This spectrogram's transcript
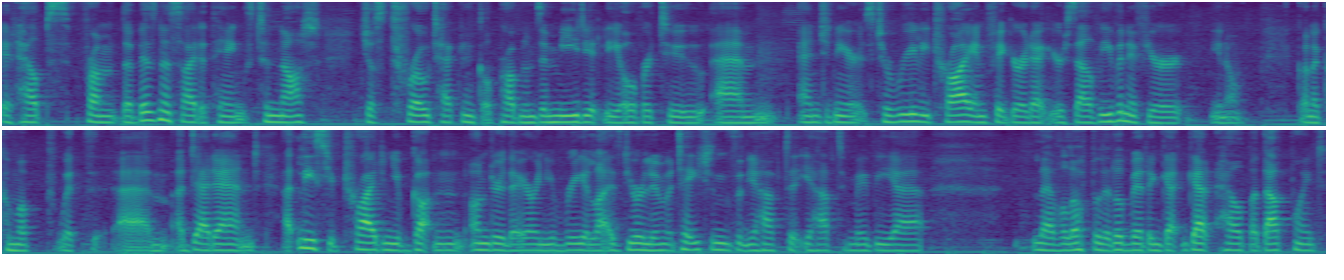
it helps from the business side of things to not just throw technical problems immediately over to um, engineers to really try and figure it out yourself, even if you're, you know, going to come up with um, a dead end. At least you've tried and you've gotten under there and you've realized your limitations and you have to you have to maybe uh, level up a little bit and get get help at that point.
